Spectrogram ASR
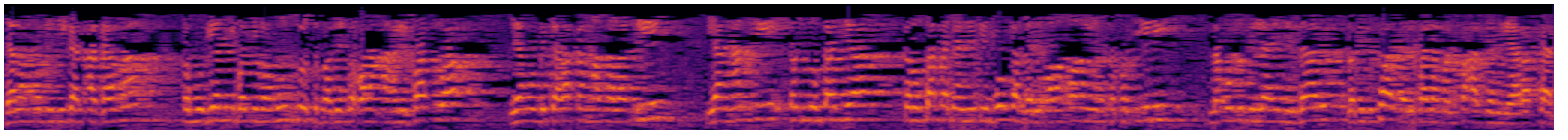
dalam pendidikan agama, kemudian tiba-tiba muncul sebagai seorang ahli fatwa yang membicarakan masalah din, yang nanti tentu saja kerusakan yang ditimbulkan dari orang-orang yang seperti ini, naudzubillah min dzalik lebih besar daripada manfaat yang diharapkan.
